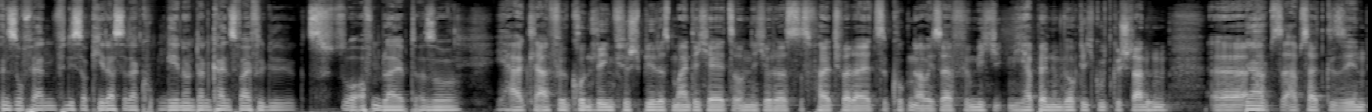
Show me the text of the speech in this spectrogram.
Insofern finde ich es okay, dass sie da gucken gehen und dann kein Zweifel so offen bleibt. Also ja, klar, für grundlegend fürs Spiel, das meinte ich ja jetzt auch nicht, oder ist das falsch war, da jetzt zu gucken, aber ich sage für mich, ich habe ja nun wirklich gut gestanden, äh, ja. hab's, hab's halt gesehen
